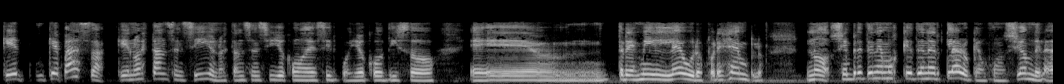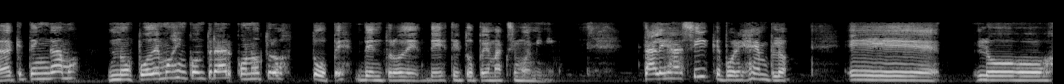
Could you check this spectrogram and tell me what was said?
¿Qué, ¿Qué, pasa? Que no es tan sencillo, no es tan sencillo como decir, pues yo cotizo eh, 3.000 euros, por ejemplo. No, siempre tenemos que tener claro que en función de la edad que tengamos, nos podemos encontrar con otros topes dentro de, este tope máximo y mínimo. Tal es así que, por ejemplo, eh, los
